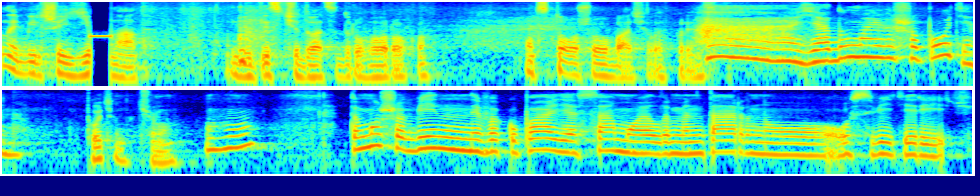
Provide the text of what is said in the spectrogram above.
найбільший єбнат 2022 року? От з того, що ви бачили, в принципі. Я думаю, що Путін. Путін? Чому? Тому що він не викупає саму елементарну у світі річ,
